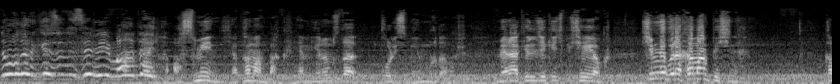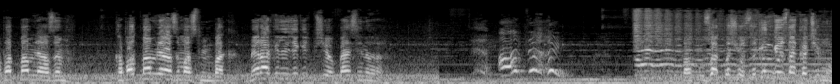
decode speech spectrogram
Ne olur gözünü seveyim Altay. Asmin yapamam bak. Hem yanımızda polis memuru da var. Merak edilecek hiçbir şey yok. Şimdi bırakamam peşini. Kapatmam lazım. Kapatmam lazım Asmin bak. Merak edilecek hiçbir şey yok. Ben seni ararım. Altay. Bak uzaklaşıyor. Sakın gözden kaçırma.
